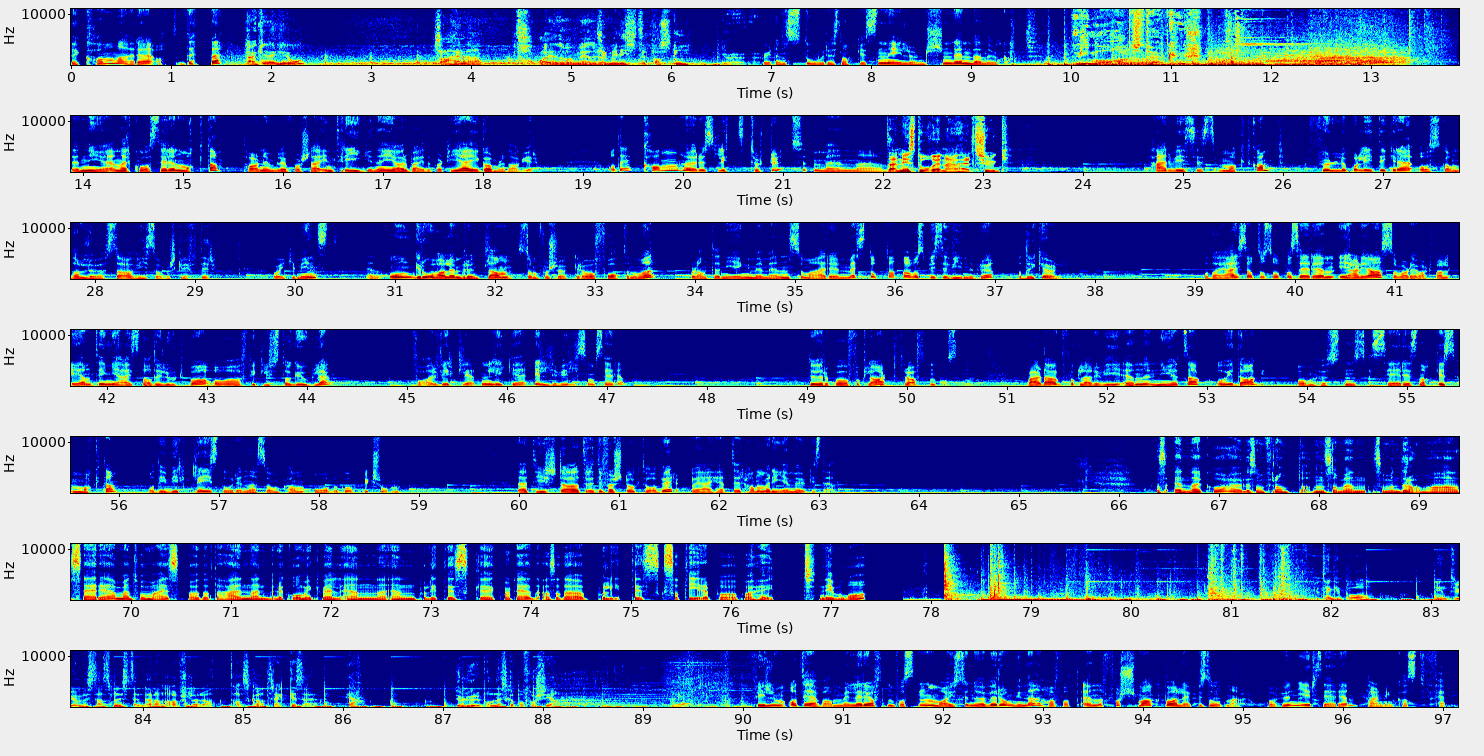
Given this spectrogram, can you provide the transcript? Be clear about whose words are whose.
Speaker 1: Det kan være at dette
Speaker 2: Er ikke det Gro? Ta henne, da. Ta henne, hva mener du? Til ministerposten.
Speaker 1: blir den store snakkisen i lunsjen din denne uka.
Speaker 2: Vi må holde stø kurs.
Speaker 1: Den nye NRK-serien Makta tar nemlig for seg intrigene i Arbeiderpartiet i gamle dager. Og det kan høres litt tørt ut, men
Speaker 3: Denne historien er jo helt sjuk.
Speaker 1: her vises maktkamp, fulle politikere og skandaløse avisoverskrifter. Og ikke minst en ung Gro Harlem Brundtland som forsøker å få til noe blant en gjeng med menn som er mest opptatt av å spise wienerbrød og drikke øl. Og da jeg satt og så på serien i helga, så var det i hvert fall én ting jeg stadig lurte på og fikk lyst til å google. Var virkeligheten like ellevill som serien? Du hører på Forklart fra Aftenposten. Hver dag forklarer vi en nyhetssak, og i dag om høstens seriesnakkes Makta og de virkelige historiene som kan overgå fiksjonen. Det er tirsdag 31. oktober, og jeg heter Hanne Marie Maugesten.
Speaker 4: Altså, NRK har jo liksom fronta den som en, som en dramaserie, men for meg så var jo dette her nærmere komikveld enn en politisk kvarter. Altså, det er politisk satire på, på høyt nivå.
Speaker 5: Du tenker på intervjuet med statsministeren der han avslører at han skal trekke seg?
Speaker 2: Ja.
Speaker 5: Du lurer på om det skal på forsida?
Speaker 1: Film- og TV-anmelder i Aftenposten, Mai Synnøve Rogne, har fått en forsmak på alle episodene, og hun gir serien terningkast fem.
